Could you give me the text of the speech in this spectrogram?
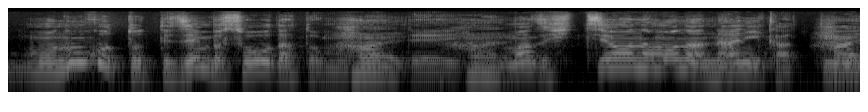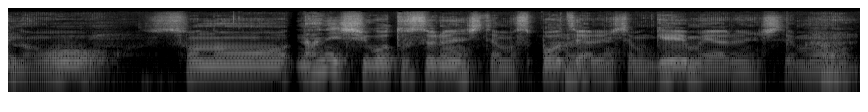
物事って全部そうだと思ってて、はいはい。まず必要なものは何かっていうのを、その何仕事するにしてもスポーツやるにしても、ゲームやるにしても、はい。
